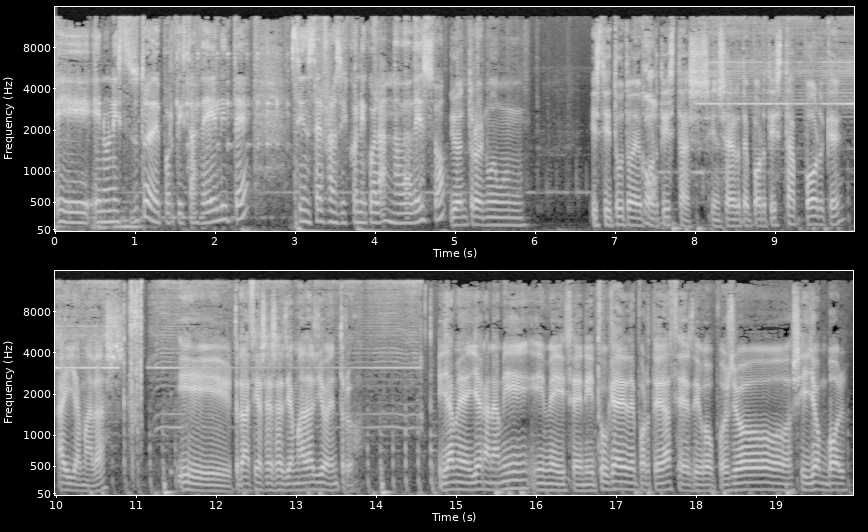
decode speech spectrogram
eh, en un instituto de deportistas de élite, sin ser Francisco Nicolás, nada de eso. Yo entro en un instituto de deportistas sin ser deportista porque hay llamadas. Y gracias a esas llamadas yo entro. Y ya me llegan a mí y me dicen, ¿y tú qué deporte haces? Digo, pues yo sillón ball.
